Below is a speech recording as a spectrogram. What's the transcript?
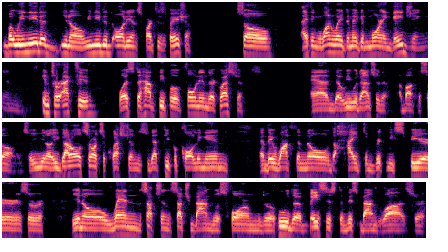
But we needed, you know, we needed audience participation. So I think one way to make it more engaging and interactive was to have people phone in their questions, and uh, we would answer them about the song. And so you know, you got all sorts of questions. You got people calling in and they want to know the height of Britney Spears or you know when such and such band was formed or who the bassist of this band was or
